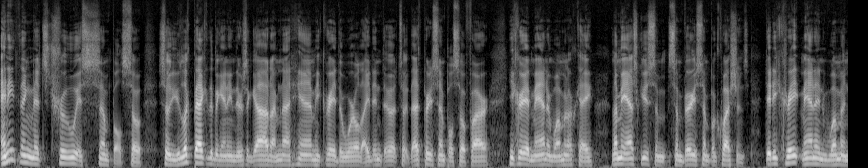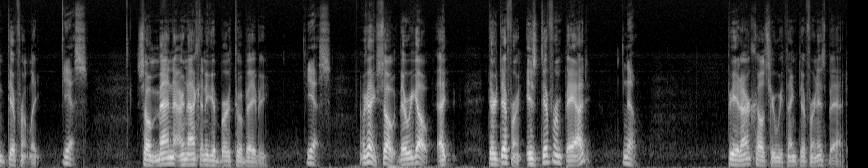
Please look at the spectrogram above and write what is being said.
anything that's true is simple. So, so you look back at the beginning, there's a God, I'm not him, he created the world, I didn't do it. So that's pretty simple so far. He created man and woman, okay. Let me ask you some, some very simple questions. Did he create man and woman differently? Yes. So men are not going to give birth to a baby. Yes. Okay, so there we go. Uh, they're different. Is different bad? No. Be it our culture, we think different is bad.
